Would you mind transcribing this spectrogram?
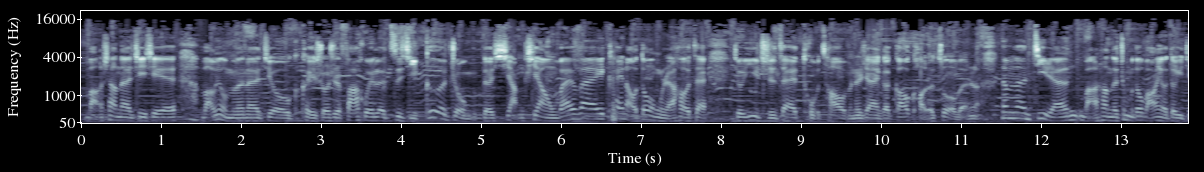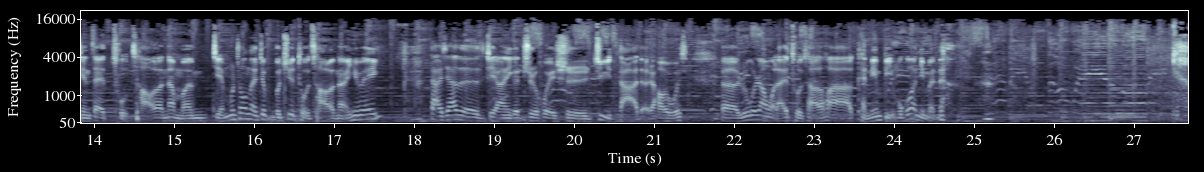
网上的这些网友们呢，就可以说是发挥了自己各种的想象，YY 开脑洞，然后在就一直在吐槽我们的这样一个高考的作文了。那么呢，既然网上的这么多网友都已经在吐槽了，那么节目中呢就不去吐槽了呢，因为大家的这样一个智慧是巨大的。然后我，呃，如果让我来吐槽的话，肯定比不过你们的。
